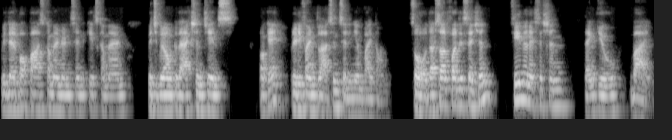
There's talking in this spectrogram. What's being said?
with the help of pause command and send keys command, which belong to the action chains. Okay, predefined class in Selenium Python. So that's all for this session. See you in the next session. Thank you. Bye.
